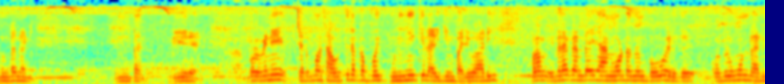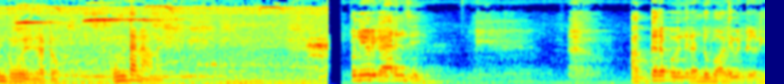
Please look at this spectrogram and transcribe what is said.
ഉണ്ടനടി. ഉണ്ടൻ വീരൻ. അപ്പൊ ഇവന് ചിലപ്പോൾ സൗത്തിലൊക്കെ പോയി കുഞ്ഞിക്കലായിരിക്കും പരിപാടി. അപ്പം ഇവനെ കണ്ടു കഴിഞ്ഞാൽ അങ്ങോട്ടൊന്നും പോകരുത് കൊതുകും കൊണ്ടാരും പോകരുത് കേട്ടോ. കുണ്ടനാണ് ഇപ്പൊ നീ ഒരു കാര്യം ചെയ്യ്. അക്കരെ പോയിന്ന് രണ്ട് വളി വിട്ട് കളി.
